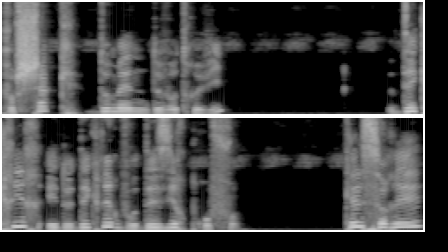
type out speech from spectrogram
pour chaque domaine de votre vie d'écrire et de décrire vos désirs profonds. Quel serait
